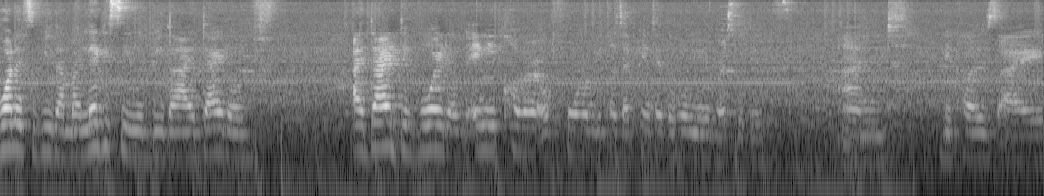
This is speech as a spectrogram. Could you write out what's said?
wanted to be that my legacy would be that I died of, I died devoid of any color or form because I painted the whole universe with it, and because I,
